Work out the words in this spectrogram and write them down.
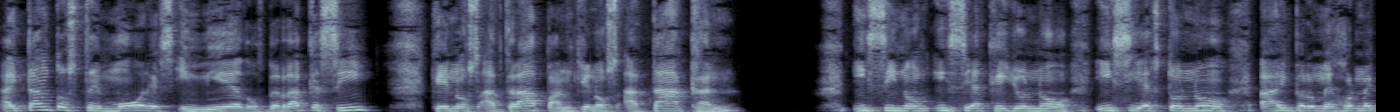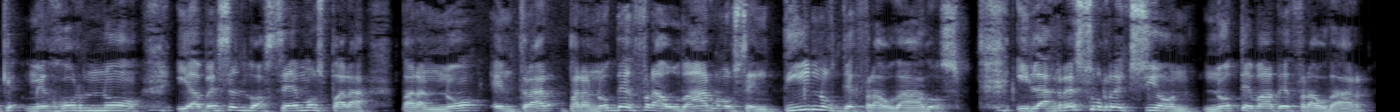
hay tantos temores y miedos, ¿verdad que sí? Que nos atrapan, que nos atacan. Y si no, y si aquello no, y si esto no, ay, pero mejor, mejor no. Y a veces lo hacemos para, para no entrar, para no defraudar o sentirnos defraudados. Y la resurrección no te va a defraudar.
